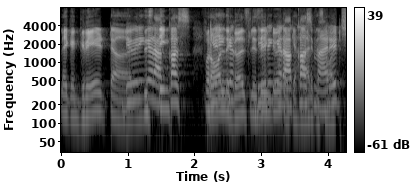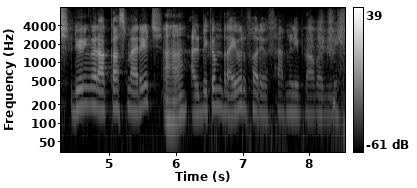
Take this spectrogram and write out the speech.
like a great uh, during this thing Akash, for all the your- girls listening during to your it. Okay, Akash hot. marriage, during your Akash marriage, Uh-huh. I'll become driver for your family probably.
